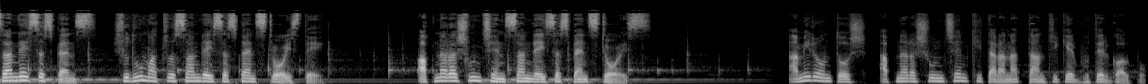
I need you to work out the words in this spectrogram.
সানডে সাসপেন্স শুধুমাত্র সানডে সাসপেন্স স্টোরিজতে আপনারা শুনছেন সানডে সাসপেন্স স্টোরিজ আমি রন্তোষ, আপনারা শুনছেন কি তারানাথ তান্ত্রিকের ভূতের গল্প,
